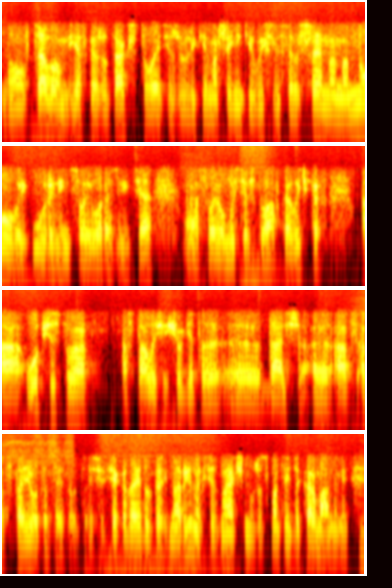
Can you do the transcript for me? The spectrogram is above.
Но в целом я скажу так, что эти жулики-мошенники вышли совершенно на новый уровень своего развития, э, своего мастерства в кавычках, а общество осталось еще где-то э, дальше, э, от, отстает от этого. То есть все, когда идут на рынок, все знают, что нужно смотреть за карманами. Mm.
